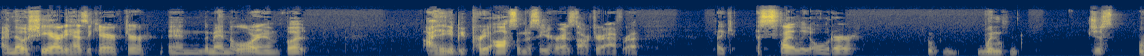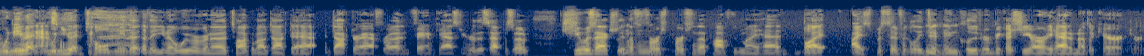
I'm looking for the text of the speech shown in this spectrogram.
I know she already has a character in The Mandalorian, but I think it'd be pretty awesome to see her as Doctor Aphra, like a slightly older. When just when you had when you had told me that, that you know we were going to talk about Doctor A- Doctor Aphra and fan casting her this episode, she was actually mm-hmm. the first person that popped in my head. But I specifically didn't mm-hmm. include her because she already had another character.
